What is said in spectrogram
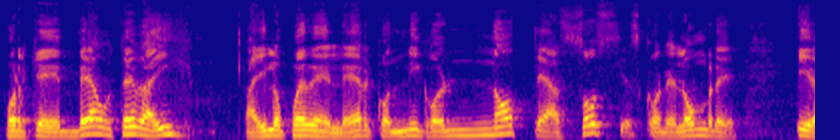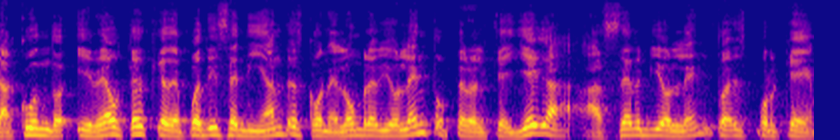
Porque vea usted ahí, ahí lo puede leer conmigo, no te asocies con el hombre iracundo. Y vea usted que después dice, ni andes con el hombre violento, pero el que llega a ser violento es porque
